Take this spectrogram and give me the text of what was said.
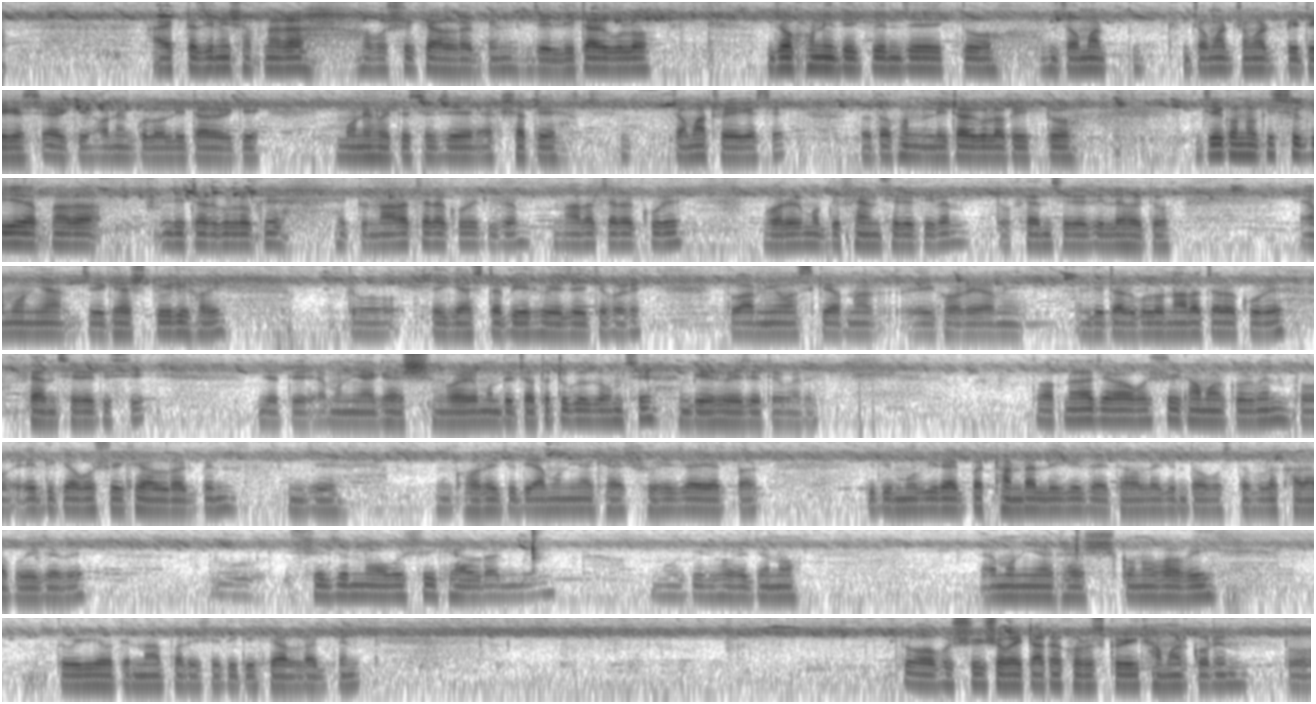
আরেকটা জিনিস আপনারা অবশ্যই খেয়াল রাখবেন যে লিটারগুলো যখনই দেখবেন যে একটু জমাট জমাট জমাট বেঁধে গেছে আর কি, অনেকগুলো লিটার আর কি, মনে হইতেছে যে একসাথে জমাট হয়ে গেছে। তো তখন লিটারগুলোকে একটু যে কোনো কিছু দিয়ে আপনারা লিটারগুলোকে একটু নাড়াচাড়া করে দিবেন। নাড়াচাড়া করে ঘরের মধ্যে ফ্যান ছেড়ে দিবেন। তো ফ্যান ছেড়ে দিলে হয়তো অ্যামোনিয়া যে গ্যাস তৈরি হয়, তো এই গ্যাসটা বের হয়ে যাইতে পারে। তো আমিও আজকে আপনার এই ঘরে আমি লিটারগুলো নাড়াচাড়া করে ফ্যান ছেড়ে দিছি। যাতে অ্যামোনিয়া গ্যাস ঘরের মধ্যে যতটুকু জমছে বের হয়ে যেতে পারে। তো আপনারা যারা অবশ্যই খামার করবেন, তো এদিকে অবশ্যই খেয়াল রাখবেন যে ঘরে যদি অ্যামোনিয়া গ্যাস হয়ে যায় একবার, যদি মুরগির একবার ঠান্ডা লেগে যায়, তাহলে কিন্তু অবস্থা পুরো খারাপ হয়ে যাবে। তো সেই জন্য অবশ্যই খেয়াল রাখবেন, মুরগির ঘরে যেন অ্যামোনিয়া গ্যাস কোনোভাবেই তৈরি হতে না পারে সেদিকে খেয়াল রাখবেন। তো অবশ্যই সবাই টাকা খরচ করেই খামার করেন। তো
